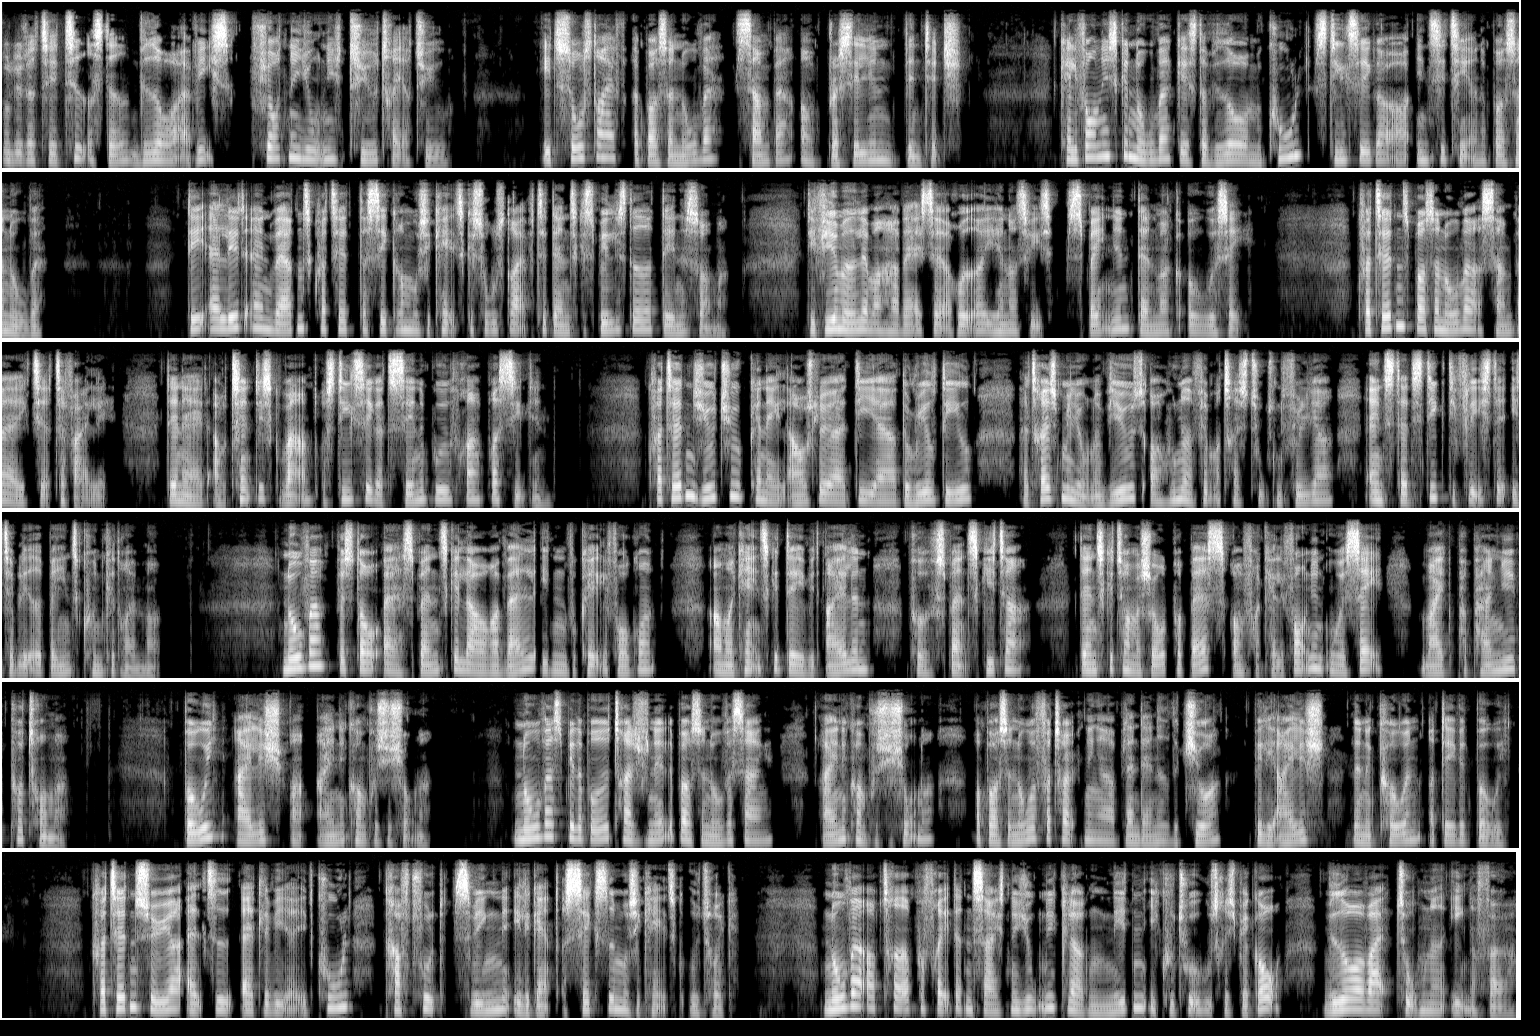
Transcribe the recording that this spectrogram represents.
Du lytter til Tid og Sted Hvidovre Avis 14. juni 2023. Et solstrejf af bossa nova, samba og Brazilian vintage. Kaliforniske Nova gæster Hvidovre med cool, stilsikker og inciterende bossa nova. Det er lidt af en verdenskvartet, der sikrer musikalske solstrejf til danske spillesteder denne sommer. De fire medlemmer har hver især rødder i henholdsvis Spanien, Danmark og USA. Kvartettens bossa nova og samba er ikke til at tage fejl af. Den er et autentisk, varmt og stilsikkert sendebud fra Brasilien. Kvartettens YouTube-kanal afslører, at de er the real deal. 50 millioner views og 165.000 følgere er en statistik, de fleste etablerede bands kun kan drømme om. Nova består af spanske Laura Val i den vokale forgrund, amerikanske David Island på spansk guitar, danske Thomas Hjort på bas og fra Californien, USA, Mike Papagni på trommer. Bowie, Eilish og egne kompositioner. Nova spiller både traditionelle bossa nova sange, egne kompositioner og bossa nova fortolkninger af blandt andet The Cure, Billie Eilish, Leonard Cohen og David Bowie. Kvartetten søger altid at levere et cool, kraftfuldt, svingende, elegant og sexet musikalsk udtryk. Nova optræder på fredag den 16. juni kl. 19 i Kulturhus Risbjerggård, Hvidovrevej 241.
